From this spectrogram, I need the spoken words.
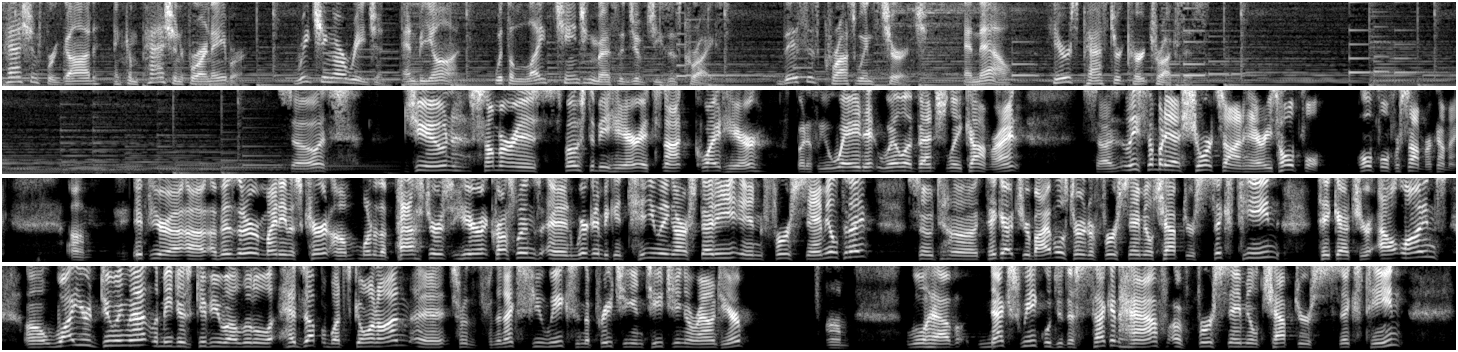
passion for God and compassion for our neighbor, reaching our region and beyond with the life changing message of Jesus Christ. This is Crosswinds Church. And now, here's Pastor Kurt Truxas. So it's June. Summer is supposed to be here. It's not quite here, but if we wait, it will eventually come, right? So at least somebody has shorts on here. He's hopeful, hopeful for summer coming. Um, if you're a, a, visitor, my name is Kurt. I'm one of the pastors here at Crosswinds, and we're going to be continuing our study in 1 Samuel today. So uh, take out your Bibles, turn to 1 Samuel chapter 16, take out your outlines. Uh, while you're doing that, let me just give you a little heads up of what's going on uh, sort of for the next few weeks in the preaching and teaching around here. Um, we'll have next week, we'll do the second half of 1 Samuel chapter 16.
